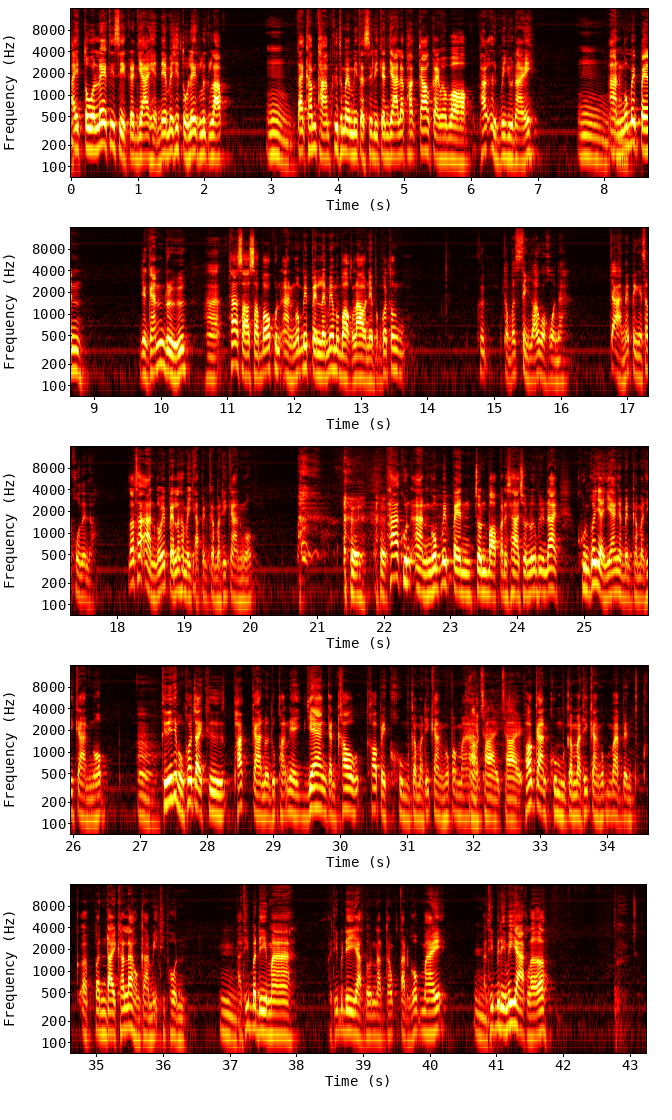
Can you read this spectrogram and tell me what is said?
ไอ้ตัวเลขที่สิริกัญญาเห็นเนี่ยไม่ใช่ตัวเลขลึกลับอืมแต่คำถามคือทำไมมีแต่สิริกัญญาและพักก้าวไกลมาบอกพักอื่นไปอยู่ไหนอืมอ่านงบไม่เป็น อย่างนั้นหรือฮะถ้าสสบอกว่าคุณอ่านงบไม่เป็นเลยไม่มาบอกเราเนี่ยผมก็ต้อง คือแต่ว่าสี่ร้อยกว่าคนนะจะอ่านไม่เป็นกันสักคนเลยเหรอแล้วถ้าอ่านงบไม่เป็นแล้วทำไมอยากเป็นกรรมาธิการงบ ถ้าคุณอ่านงบไม่เป็นจนบอกประชาชนเรื่องพวกนี้ได้ คุณก็อย่าแย่งกันเป็นกรรมาธิการงบเออทีนี้ที่ผมเข้าใจคือพักการเมืองทุกพักเนี่ยแย่งกันเข้าเข้าไปคุมกรรมาธิการงบประมาณอ่าใช่ใช่เพราะการคุมกรรมาธิการงบประมาณเป็นเอ่อบันไดขั้นแรกของการมีอิทธิพลอืมอธิบดีมา อธิบดีอยากโดนตัดตัดงบไหมอธิบดีไม่อยากเหรอ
